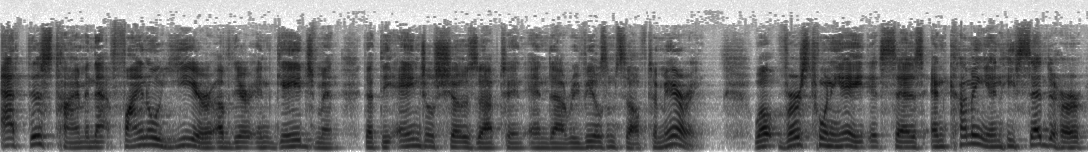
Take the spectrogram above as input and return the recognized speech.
at this time, in that final year of their engagement, that the angel shows up to, and uh, reveals himself to Mary. Well, verse 28, it says, And coming in, he said to her,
